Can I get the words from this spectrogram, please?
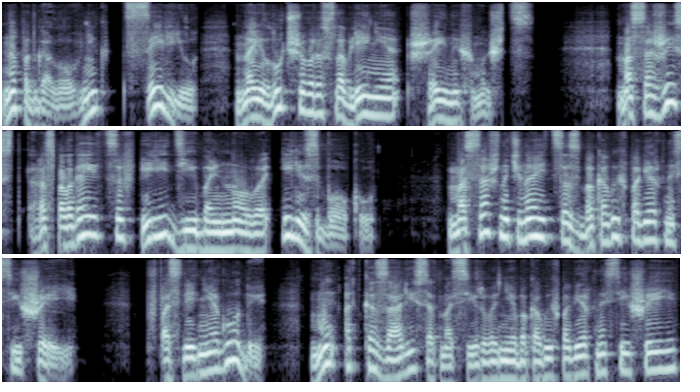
на подголовник с целью наилучшего расслабления шейных мышц. Массажист располагается впереди больного или сбоку. Массаж начинается с боковых поверхностей шеи. В последние годы мы отказались от массирования боковых поверхностей шеи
